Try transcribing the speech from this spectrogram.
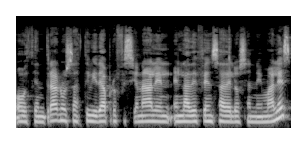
o centrar nuestra actividad profesional en, en la defensa de los animales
